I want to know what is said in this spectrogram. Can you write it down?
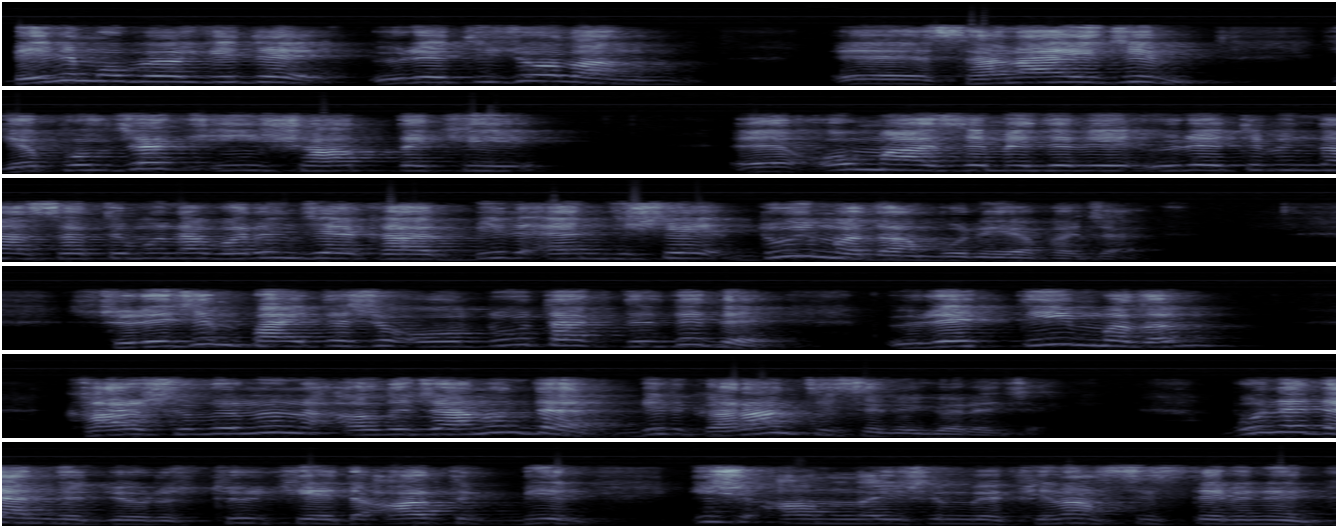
Benim o bölgede üretici olan e, sanayicim yapılacak inşaattaki e, o malzemeleri üretiminden satımına varıncaya kadar bir endişe duymadan bunu yapacak. Sürecin paydaşı olduğu takdirde de ürettiği malın karşılığının alacağının da bir garantisini görecek. Bu nedenle diyoruz Türkiye'de artık bir iş anlayışının ve finans sisteminin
